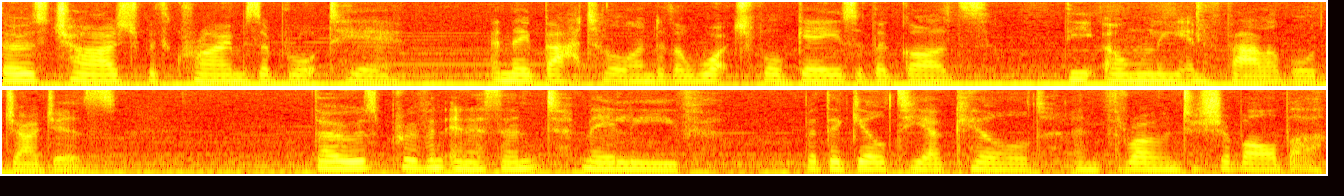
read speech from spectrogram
Those charged with crimes are brought here, and they battle under the watchful gaze of the gods, the only infallible judges. Those proven innocent may leave, but the guilty are killed and thrown to Xibalba.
